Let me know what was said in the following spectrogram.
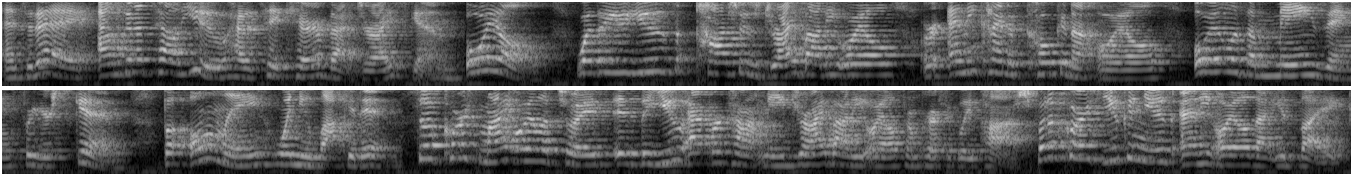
and today I'm gonna tell you how to take care of that dry skin. Oil. Whether you use Posh's dry body oil or any kind of coconut oil, oil is amazing for your skin, but only when you lock it in. So of course my oil of choice is the You Apricaught Me Dry Body Oil from Perfectly Posh. But of course you can use any oil that you'd like.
